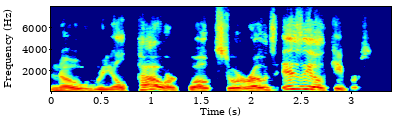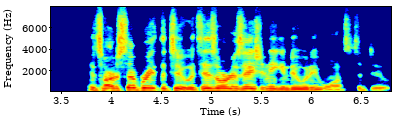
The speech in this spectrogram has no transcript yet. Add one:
no real power. Quote, Stewart Rhodes is the Oath Keepers. It's hard to separate the two. It's his organization. He can do what he wants to do.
